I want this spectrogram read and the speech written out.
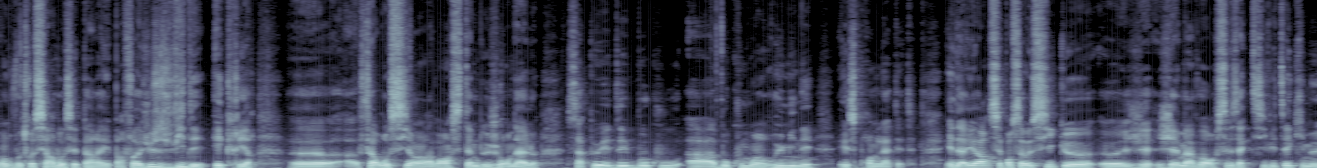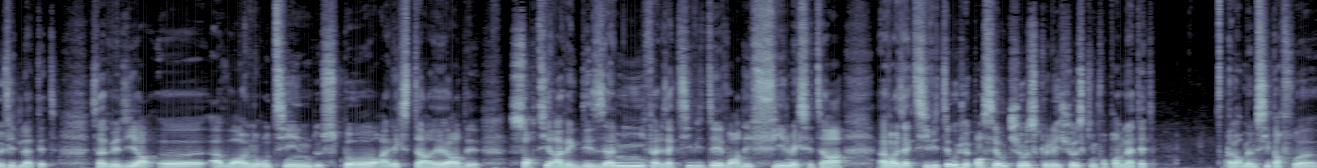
Donc votre cerveau c'est pareil. Parfois juste vider, écrire, euh, faire aussi avoir un système de journal, ça peut aider beaucoup à beaucoup moins ruminer et se prendre la tête. Et d'ailleurs c'est pour ça aussi que euh, j'aime avoir aussi des activités qui me vident la tête. Ça veut dire euh, avoir une routine de sport à l'extérieur, sortir avec des amis, faire des activités, voir des films, etc. Avoir des activités où je vais penser à autre chose que les choses qui me font prendre la tête. Alors même si parfois,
